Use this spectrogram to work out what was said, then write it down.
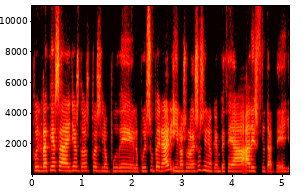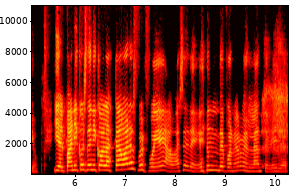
pues gracias a ellos dos pues lo pude, lo pude superar y no solo eso, sino que empecé a, disfrutar de ello. Y el pánico escénico a las cámaras pues fue a base de, de ponerme delante de ellos.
